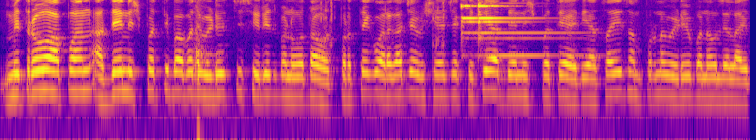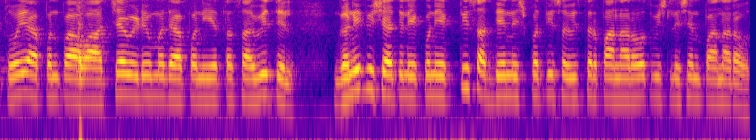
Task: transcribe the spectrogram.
मित्रो आपण अध्ययन निष्पत्तीबाबत व्हिडिओची सिरीज बनवत आहोत. प्रत्येक वर्गाच्या विषयाच्या किती अध्ययन निष्पत्ती आहेत याचाही संपूर्ण व्हिडिओ बनवलेला आहे. तोही आपण पाहावा. आजच्या व्हिडिओमध्ये आपण इयत्ता सहावीतील गणित विषयातील एकूण एकतीस अध्ययन निष्पत्ती सविस्तर पाहणार आहोत विश्लेषण पाहणार आहोत.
